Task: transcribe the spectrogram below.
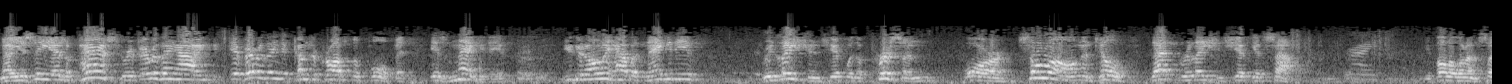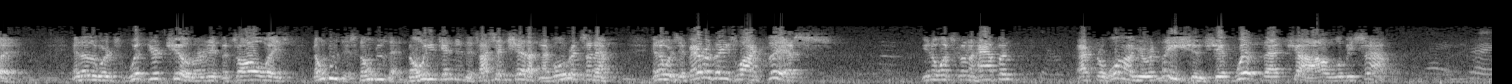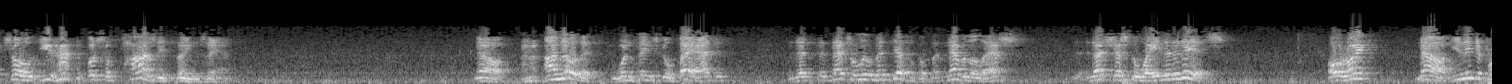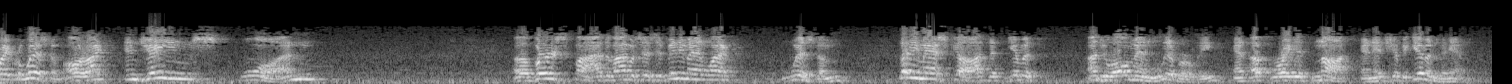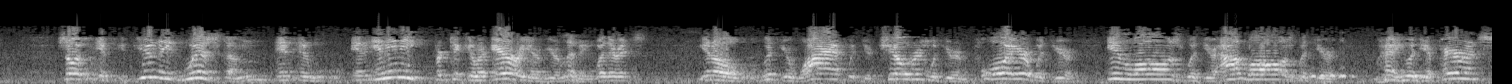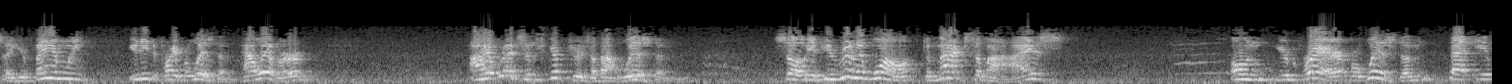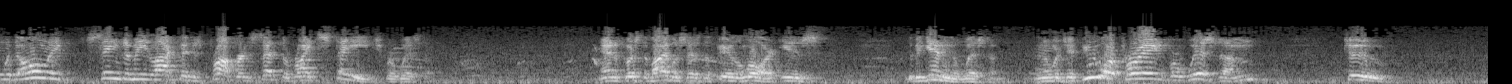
Now you see, as a pastor, if everything I, if everything that comes across the pulpit is negative, you can only have a negative relationship with a person for so long until that relationship gets soured. Right. You follow what I'm saying? In other words, with your children, if it's always, don't do this, don't do that, no, you can't do this. I said, shut up, now go over and sit down. In other words, if everything's like this, you know what's going to happen? After a while, your relationship with that child will be soured. Right. So you have to put some positive things in. Now, I know that when things go bad, that, that that's a little bit difficult, but nevertheless, that's just the way that it is. All right? Now, you need to pray for wisdom, all right? In James 1, uh, verse 5, the Bible says, If any man lack wisdom, let him ask God that giveth unto all men liberally, and upbraideth not, and it shall be given to him. So if, if, you need wisdom in, in, in, in any particular area of your living, whether it's, you know, with your wife, with your children, with your employer, with your in-laws, with your outlaws, with your, with your parents, uh, your family, you need to pray for wisdom. However, I have read some scriptures about wisdom. So if you really want to maximize on your prayer for wisdom that it would only seem to me like that it's proper to set the right stage for wisdom. And of course, the Bible says the fear of the Lord is the beginning of wisdom. In other words, if you are praying for wisdom to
